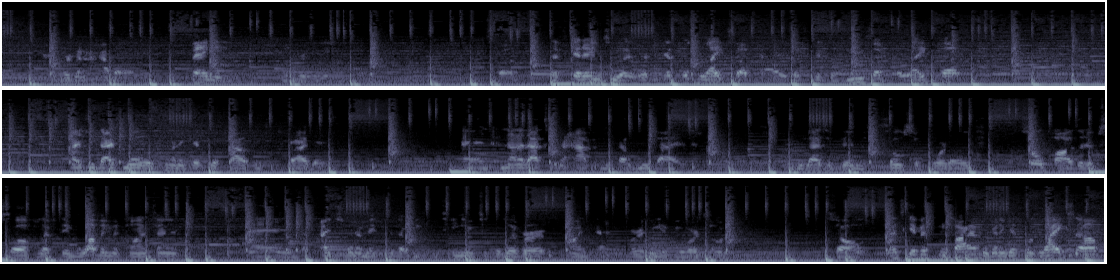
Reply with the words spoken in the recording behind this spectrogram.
we're gonna have a banging number relationship. So let's get into it. Let's get those likes up, guys. Let's get the views up, the likes up. As you guys know, we're trying to get to a thousand subscribers. And none of that's gonna happen without you guys. You guys have been so supportive, so positive, so uplifting, loving the content. And I just want to make sure that we continue to deliver content worthy of your zone. So let's give it some time. We're going to get those likes up,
